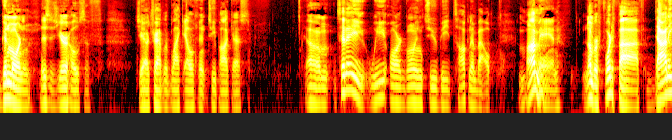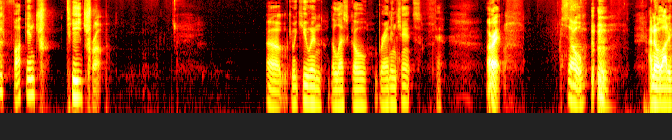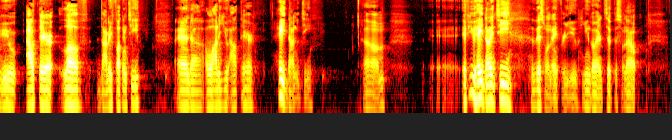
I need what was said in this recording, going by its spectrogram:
Good morning. This is your host of JR Traveler Black Elephant Tea Podcast. Um, today we are going to be talking about my man, number 45, Donnie fucking T. Trump. Um, can we cue in the Let's Go Brandon chants? All right. So, I know a lot of you out there love Donnie fucking T and uh, a lot of you out there hate Donnie T. Um, if you hate Donnie T, this one ain't for you. You can go ahead and tip this one out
